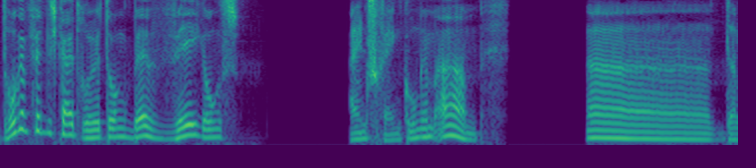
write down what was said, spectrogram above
Druckempfindlichkeit, Rötung, Bewegungseinschränkung im Arm. Äh, da,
